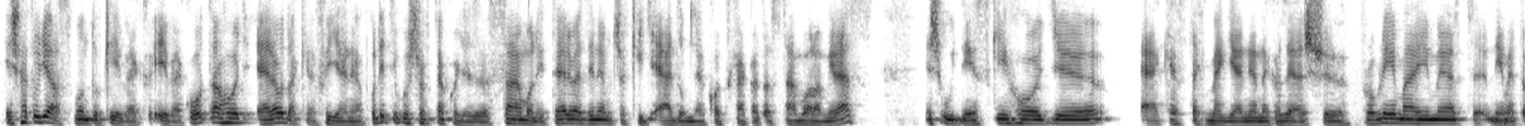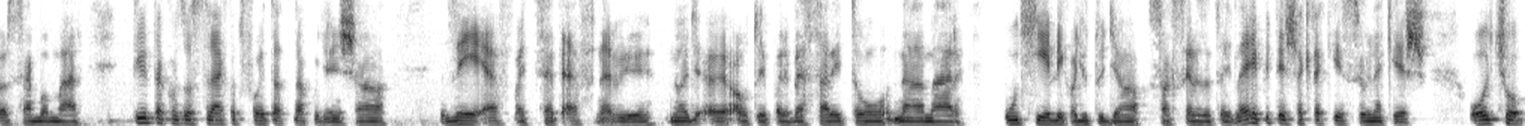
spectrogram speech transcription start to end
És hát ugye azt mondtuk évek, évek óta, hogy erre oda kell figyelni a politikusoknak, hogy ezzel számolni, tervezni, nem csak így eldobni a kockákat, aztán valami lesz, és úgy néz ki, hogy elkezdtek megjelenni ennek az első problémái, mert Németországban már tiltakozó sztrákot folytatnak, ugyanis a ZF vagy ZF nevű nagy autóipari beszállítónál már úgy hírlik, hogy úgy tudja a szakszervezet, hogy leépítésekre készülnek, és olcsóbb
